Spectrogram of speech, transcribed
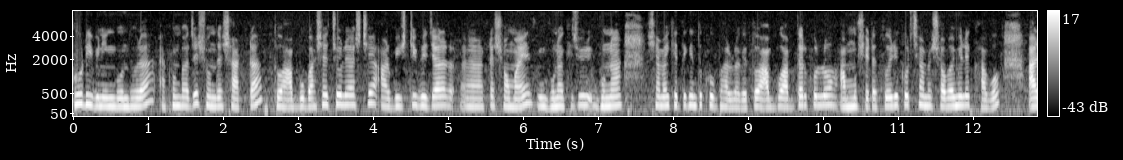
গুড ইভিনিং বন্ধুরা। এখন বাজে সন্ধ্যে সাতটা। তো আব্বু বাসায় চলে আসছে আর বৃষ্টি ভেজার একটা সময়। ভুনা খিচুড়ি, ভুনা সেমাই খেতে কিন্তু খুব ভালো লাগে। তো আব্বু আবদার করল, আম্মু সেটা তৈরি করছে, আমরা সবাই মিলে খাব। আর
